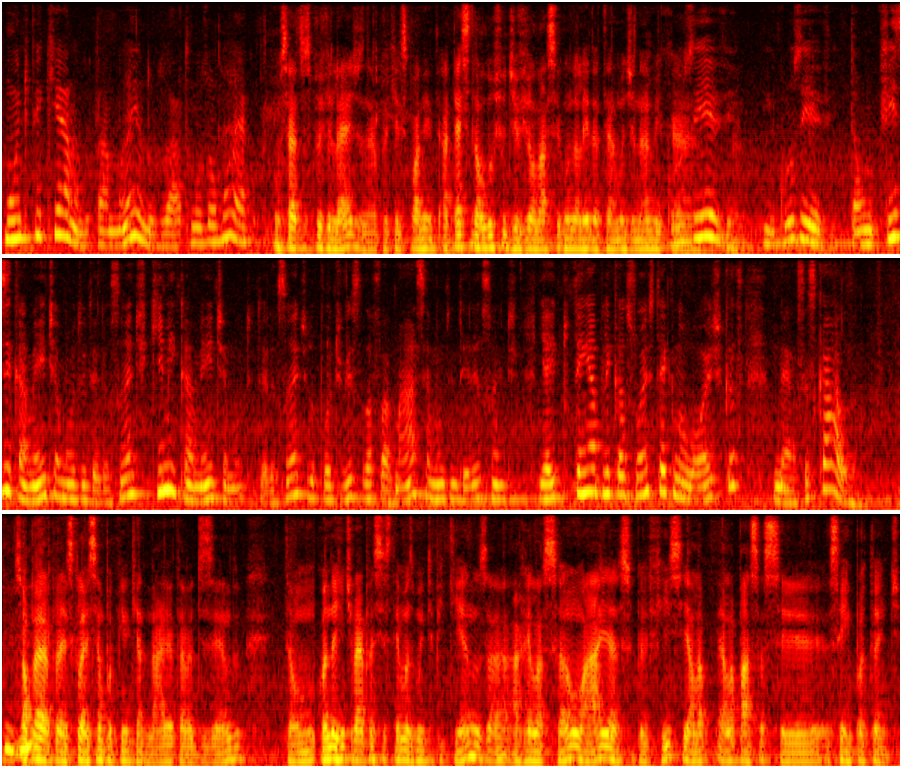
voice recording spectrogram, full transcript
muito pequena, do tamanho dos átomos ou moléculas. Com certos privilégios, né? Porque eles podem até se dar o luxo de violar a segunda lei da termodinâmica. Inclusive, é. inclusive. Então, fisicamente é muito interessante, quimicamente é muito interessante, do ponto de vista da farmácia é muito interessante. E aí tu tem aplicações tecnológicas nessa escala. Uhum. Só para esclarecer um pouquinho o que a Nária estava dizendo, então, quando a gente vai para sistemas muito pequenos, a, a relação área-superfície, ela, ela passa a ser, ser importante.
